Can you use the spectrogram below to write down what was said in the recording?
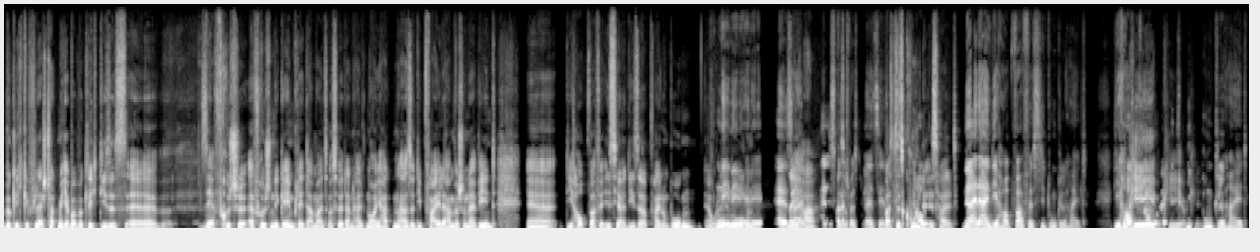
Wirklich geflasht hat mich aber wirklich dieses äh, sehr frische, erfrischende Gameplay damals, was wir dann halt neu hatten. Also die Pfeile haben wir schon erwähnt. Äh, die Hauptwaffe ist ja dieser Pfeil und Bogen. Äh, oder nee, nee, Bogen. nee, nee. Naja, alles Quatsch, also, was du erzählst. Was das Coole Haupt ist halt. Nein, nein, die Hauptwaffe ist die Dunkelheit. Die okay, Hauptwaffe okay, okay. ist die Dunkelheit.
